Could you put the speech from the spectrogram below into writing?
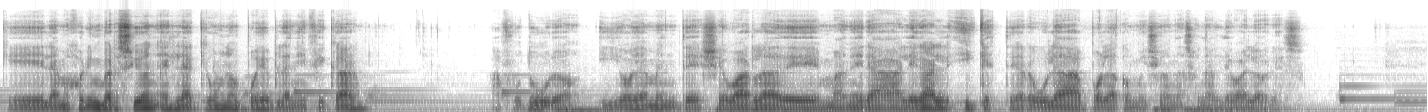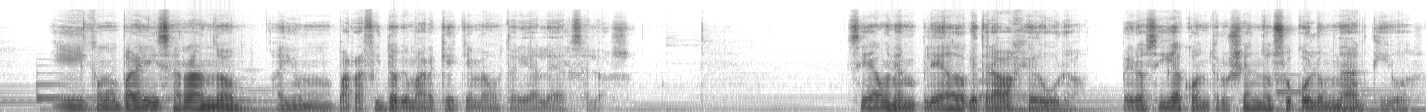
que la mejor inversión es la que uno puede planificar a futuro y obviamente llevarla de manera legal y que esté regulada por la Comisión Nacional de Valores. Y como para ir cerrando, hay un parrafito que marqué que me gustaría leérselos. Sea un empleado que trabaje duro, pero siga construyendo su columna de activos.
